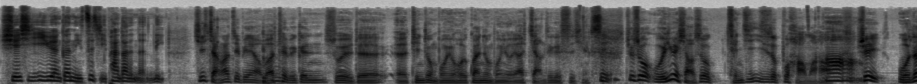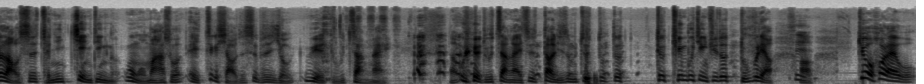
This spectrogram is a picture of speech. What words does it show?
学习意愿，跟你自己判断的能力。其实讲到这边啊，我要特别跟所有的呃听众朋友或者观众朋友要讲这个事情，是，就说我因为小时候成绩一直都不好嘛哈，所以我的老师曾经鉴定了，问我妈说：“哎，这个小子是不是有阅读障碍？啊，阅读障碍是到底怎么就都都都听不进去，都读不了啊？”就后来我。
